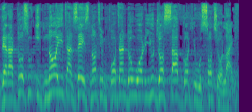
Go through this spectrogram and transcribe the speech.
There are those who ignore it and say it's not important don't worry you just serve god he will sort your life.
